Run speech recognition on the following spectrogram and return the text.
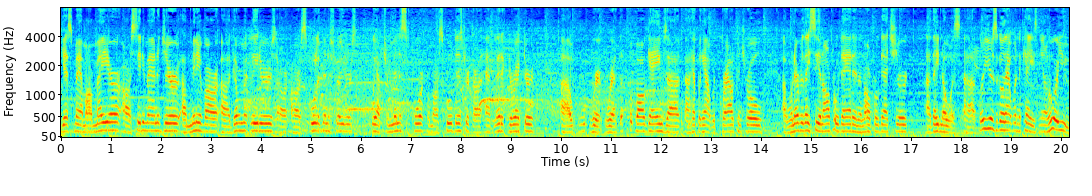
Yes, ma'am. Our mayor, our city manager, uh, many of our uh, government leaders, our, our school administrators. We have tremendous support from our school district, our athletic director, uh, we're, we're at the football games uh, uh, helping out with crowd control. Uh, whenever they see an All-Pro Dad in an All-Pro Dad shirt, uh, they know us. Uh, three years ago, that wasn't the case. You know, who are you?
